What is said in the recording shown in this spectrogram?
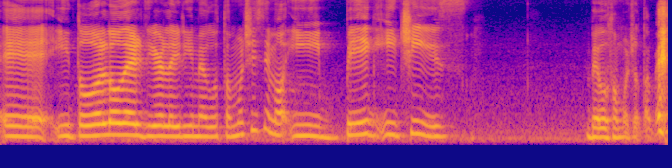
eh, y todo lo del Dear Lady me gustó muchísimo. Y Big y Cheese me gustó mucho también.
